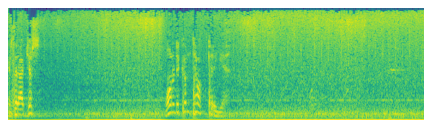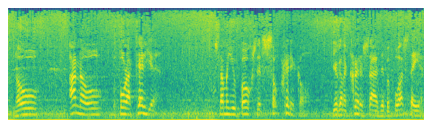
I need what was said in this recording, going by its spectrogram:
and said, I just wanted to come talk to you. No, I know before I tell you, some of you folks that's so critical, you're going to criticize it before I say it.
